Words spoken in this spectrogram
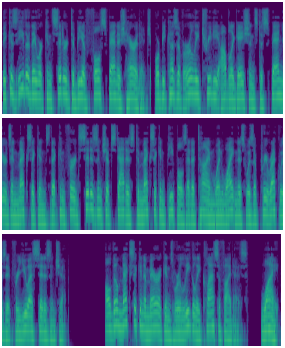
because either they were considered to be of full Spanish heritage, or because of early treaty obligations to Spaniards and Mexicans that conferred citizenship status to Mexican peoples at a time when whiteness was a prerequisite for U.S. citizenship. Although Mexican Americans were legally classified as white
